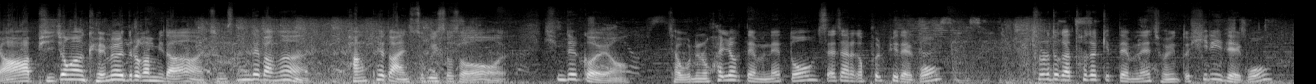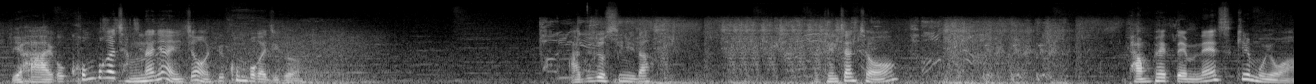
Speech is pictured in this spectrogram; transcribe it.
야, 비정한 괴멸 들어갑니다. 지금 상대방은 방패도 안 쓰고 있어서 힘들 거예요. 자, 우리는 활력 때문에 또 세자르가 풀피 되고 트루드가 터졌기 때문에 저희는 또 힐이 되고 야, 이거 콤보가 장난이 아니죠? 힐 콤보가 지금. 아주 좋습니다. 자, 괜찮죠? 방패 때문에 스킬 무효화.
